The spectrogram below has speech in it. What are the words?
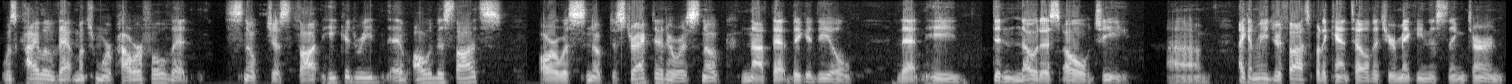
was Kylo that much more powerful that Snoke just thought he could read all of his thoughts, or was Snoke distracted, or was Snoke not that big a deal that he didn't notice? Oh, gee, um, I can read your thoughts, but I can't tell that you're making this thing turn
